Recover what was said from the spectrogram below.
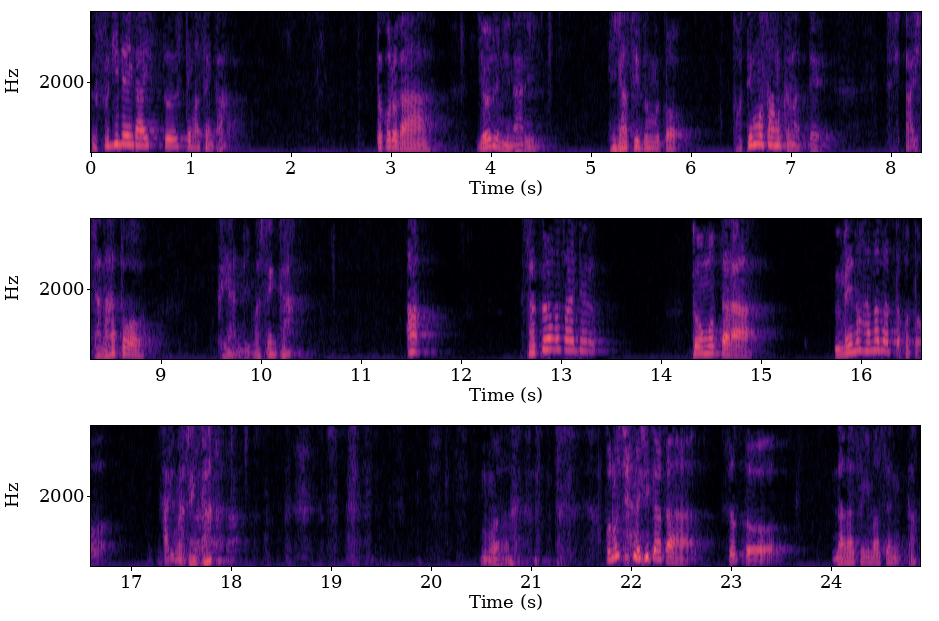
薄着で外出してませんか？ところが夜になり日が沈むととても寒くなって失敗したなと悔やんでいませんか？あ桜が咲いてると思ったら梅の花だったことありませんか？まあ、この喋り方、ちょっと長すぎませんか？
